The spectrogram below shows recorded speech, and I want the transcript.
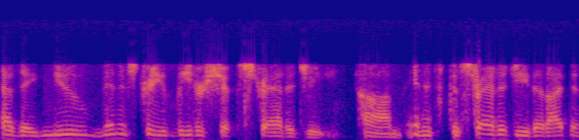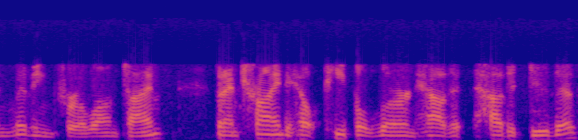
as a new ministry leadership strategy. Um, and it's the strategy that I've been living for a long time, but I'm trying to help people learn how to how to do this.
